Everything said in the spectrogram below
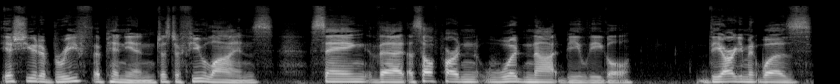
issued a brief opinion, just a few lines, saying that a self pardon would not be legal. The argument was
